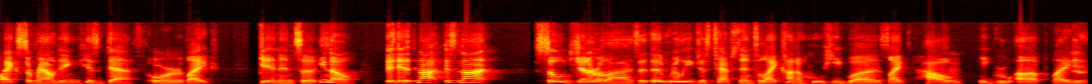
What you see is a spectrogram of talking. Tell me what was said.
like surrounding his death or like getting into, you know, it, Mhm. it's not it's not so generalized. It, it really just taps into like kind of who he was, like how Mhm. he grew up, like Yeah.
